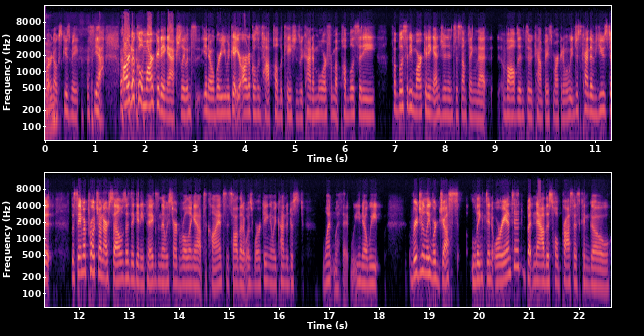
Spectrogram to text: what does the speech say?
or no excuse me yeah article marketing actually when you know where you would get your articles in top publications we kind of more from a publicity publicity marketing engine into something that evolved into account based marketing. We just kind of used it the same approach on ourselves as the guinea pigs and then we started rolling it out to clients and saw that it was working and we kind of just went with it. You know we originally were just linkedin oriented but now this whole process can go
